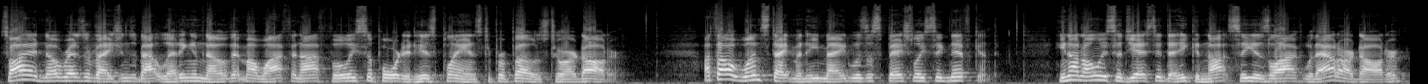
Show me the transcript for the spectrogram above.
So I had no reservations about letting him know that my wife and I fully supported his plans to propose to our daughter. I thought one statement he made was especially significant. He not only suggested that he could not see his life without our daughter,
